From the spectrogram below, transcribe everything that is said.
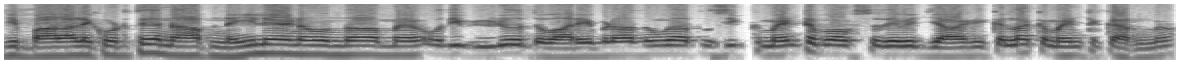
ਜੇ ਬਾਲ ਵਾਲੇ ਕੁੜਤੇ ਦਾ ਨਾਪ ਨਹੀਂ ਲੈਣਾ ਆਉਂਦਾ, ਮੈਂ ਉਹਦੀ ਵੀਡੀਓ ਦੁਬਾਰੇ ਬਣਾ ਦੂੰਗਾ। ਤੁਸੀਂ ਕਮੈਂਟ ਬਾਕਸ ਦੇ ਵਿੱਚ ਜਾ ਕੇ ਇਕੱਲਾ ਕਮੈਂਟ ਕਰਨਾ।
